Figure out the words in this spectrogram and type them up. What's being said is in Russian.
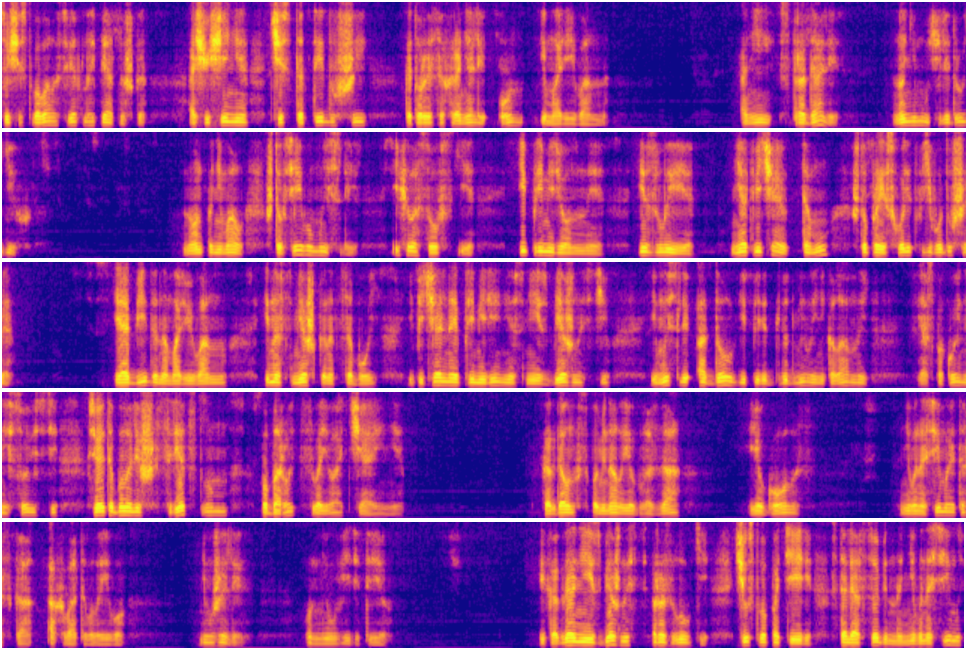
существовало светлое пятнышко, ощущение чистоты души, которое сохраняли он и Мария Ивановна. Они страдали, но не мучили других. Но он понимал, что все его мысли, и философские, и примиренные, и злые, не отвечают тому, что происходит в его душе. И обида на Марию Ивановну, и насмешка над собой, и печальное примирение с неизбежностью, и мысли о долге перед Людмилой Николаевной и о спокойной совести, все это было лишь средством побороть свое отчаяние. Когда он вспоминал ее глаза, ее голос, невыносимая тоска охватывала его. Неужели он не увидит ее? И когда неизбежность разлуки, чувство потери стали особенно невыносимы,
